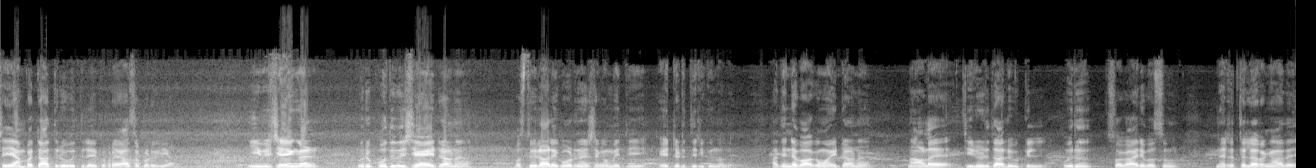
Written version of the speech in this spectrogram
ചെയ്യാൻ പറ്റാത്ത രൂപത്തിലേക്ക് പ്രയാസപ്പെടുകയാണ്. ഈ വിഷയങ്ങൾ ഒരു പൊതുവിഷയമായിട്ടാണ് വസ്തുവിലാളി കോർഡിനേഷൻ കമ്മിറ്റി ഏറ്റെടുത്തിരിക്കുന്നത്. അതിന്റെ ഭാഗമായിട്ടാണ് നാളെ തിരൂർ താലൂക്കിൽ ഒരു സ്വകാര്യ ബസ്സും നിരത്തിലിറങ്ങാതെ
